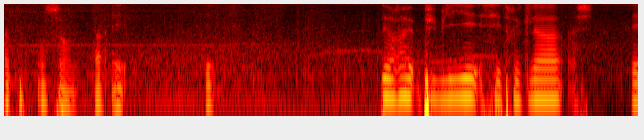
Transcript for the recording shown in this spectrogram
Hop, on sort là et, de republier ces trucs-là. Du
